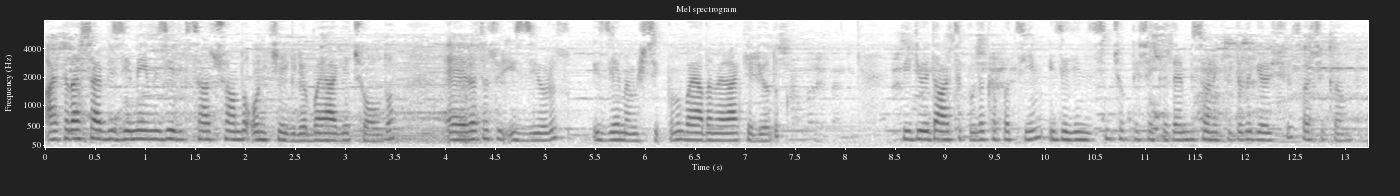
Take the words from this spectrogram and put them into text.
Arkadaşlar biz yemeğimizi yedik. Saat şu anda 12'ye geliyor. Bayağı geç oldu. E, Ratatouille izliyoruz. İzleyememiştik bunu. Bayağı da merak ediyorduk. Videoyu da artık burada kapatayım. İzlediğiniz için çok teşekkür ederim. Bir sonraki videoda görüşürüz. Hoşçakalın.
